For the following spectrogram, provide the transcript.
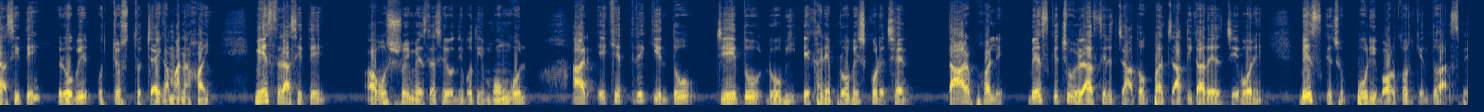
রাশিতে রবির উচ্চস্থ জায়গা মানা হয়। মেষ রাশিতে অবশ্যই মেষ রাশির অধিপতি মঙ্গল, আর এক্ষেত্রে কিন্তু যেহেতু রবি এখানে প্রবেশ করেছেন, তার ফলে বেশ কিছু রাশির জাতক বা জাতিকাদের জীবনে বেশ কিছু পরিবর্তন কিন্তু আসবে।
